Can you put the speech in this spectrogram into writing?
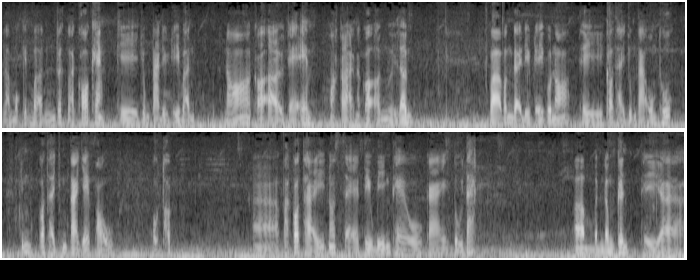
là một cái bệnh rất là khó khăn khi chúng ta điều trị bệnh. Nó có ở trẻ em hoặc là nó có ở người lớn. Và vấn đề điều trị của nó thì có thể chúng ta uống thuốc chúng Có thể chúng ta giải phẫu, phẫu thuật. À, Và có thể nó sẽ tiêu biến theo cái tuổi tác. À, Bệnh động kinh thì à,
